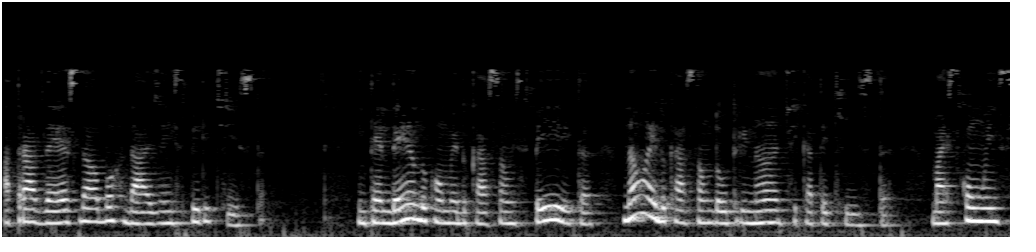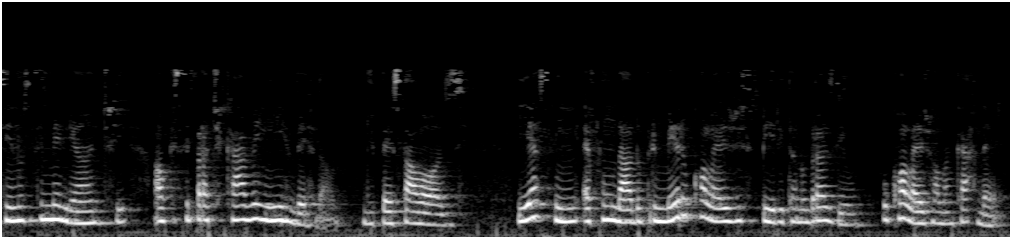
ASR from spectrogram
através da abordagem espiritista entendendo como educação espírita não a educação doutrinante e catequista, mas com um ensino semelhante ao que se praticava em Irverdão, de Pestalozzi. E assim é fundado o primeiro colégio espírita no Brasil, o Colégio Allan Kardec.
